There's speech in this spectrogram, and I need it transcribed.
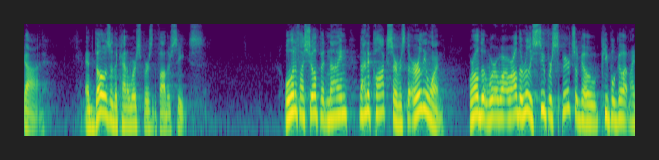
God. And those are the kind of worshipers the Father seeks. Well, what if I show up at 9, 9 o'clock service, the early one? Where all the, where, where all the really super spiritual go, people go at my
